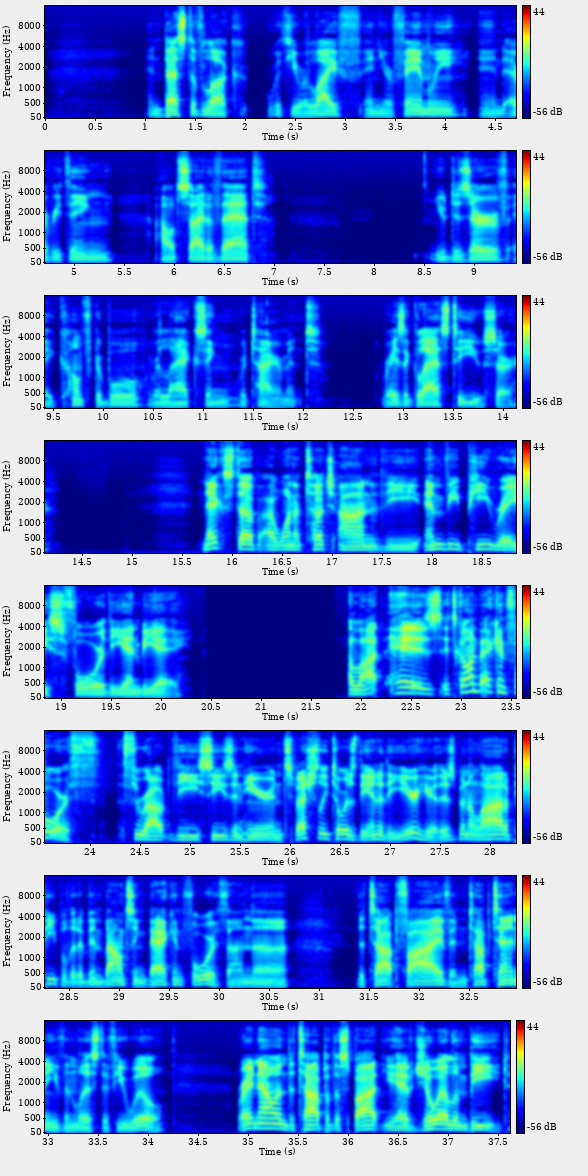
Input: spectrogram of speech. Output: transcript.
and best of luck with your life and your family and everything outside of that. You deserve a comfortable, relaxing retirement. Raise a glass to you, sir. Next up, I want to touch on the MVP race for the NBA. A lot has it's gone back and forth throughout the season here and especially towards the end of the year here. There's been a lot of people that have been bouncing back and forth on the the top 5 and top 10 even list if you will. Right now in the top of the spot, you have Joel Embiid,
